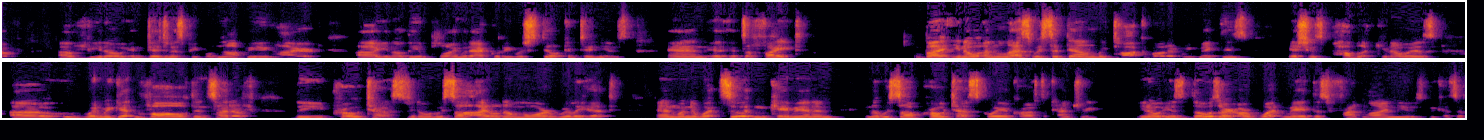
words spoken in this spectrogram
of of you know indigenous people not being hired, uh, you know, the employment equity which still continues, and it, it's a fight. But you know, unless we sit down, we talk about it, we make these issues public. You know, is uh, when we get involved inside of the protests. You know, when we saw Idle No More really hit, and when the Wet'suwet'en came in, and you know, we saw protests going across the country. You know, is those are, are what made this frontline news because if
